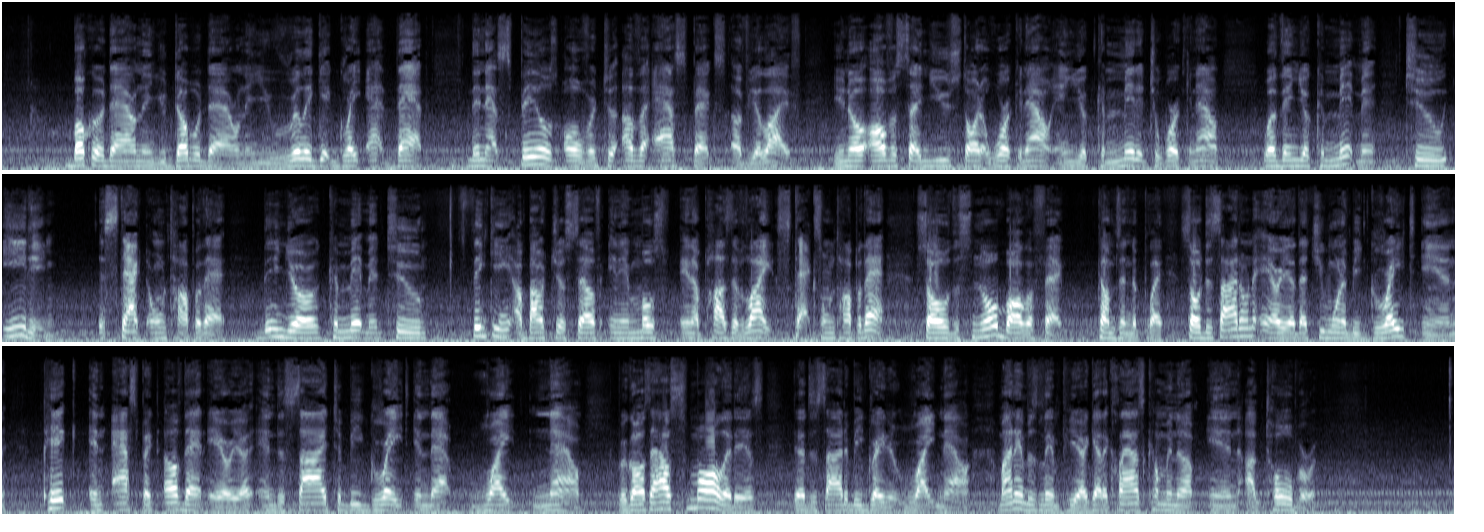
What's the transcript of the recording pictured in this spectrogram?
buckle down and you double down and you really get great at that, then that spills over to other aspects of your life. You know, all of a sudden you started working out and you're committed to working out well, then your commitment to eating is stacked on top of that. Then your commitment to thinking about yourself in a most in a positive light stacks on top of that. So the snowball effect comes into play. So decide on an area that you want to be great in, pick an aspect of that area and decide to be great in that right now. Regardless of how small it is, they'll decide to be great right now. My name is Lynn Pierre. I got a class coming up in October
